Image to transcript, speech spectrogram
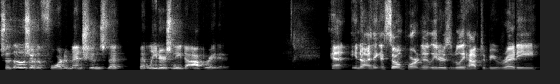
so those are the four dimensions that that leaders need to operate in and you know i think it's so important that leaders really have to be ready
